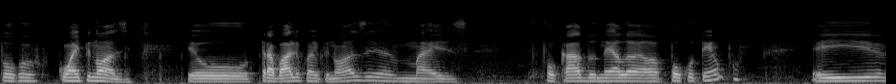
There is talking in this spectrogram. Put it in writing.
tô com a hipnose. Eu trabalho com a hipnose, mas focado nela há pouco tempo. E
